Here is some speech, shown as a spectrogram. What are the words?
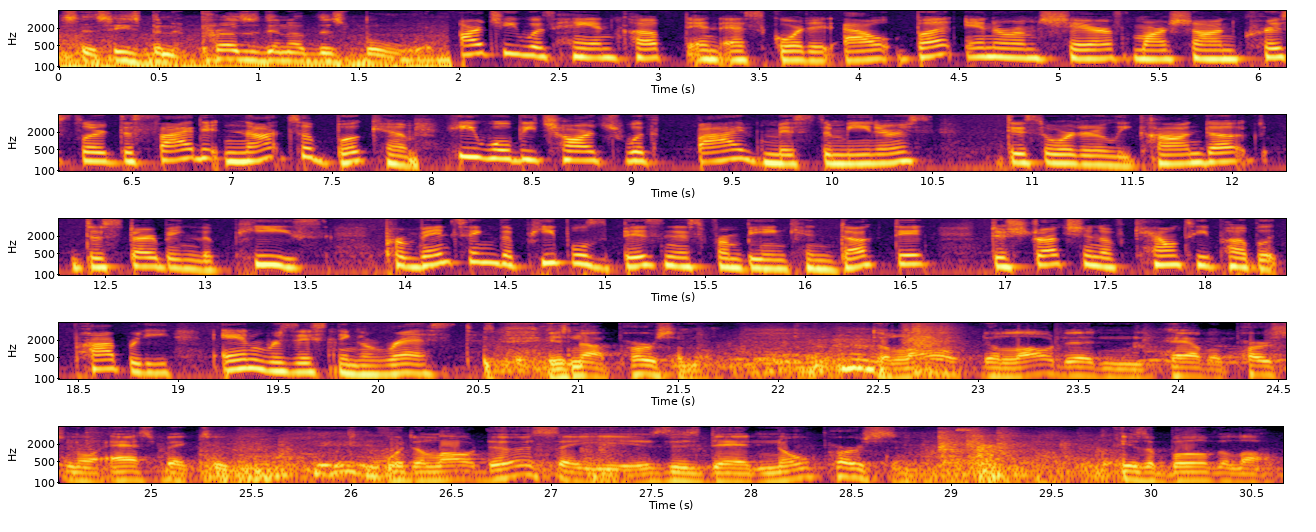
since he's been the president of this board. Archie was handcuffed and escorted out, but interim sheriff Marshand Crisler decided not to book him. He will be charged with five misdemeanors disorderly conduct, disturbing the peace, preventing the people's business from being conducted, destruction of county public property, and resisting arrest. It's not personal. The law, the law doesn't have a personal aspect to it. What the law does say is, is that no person is above the law.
